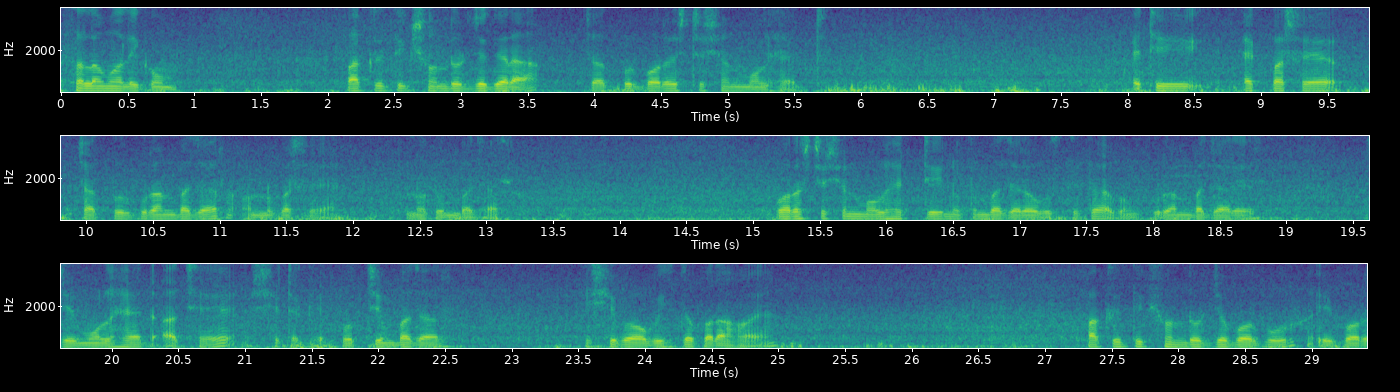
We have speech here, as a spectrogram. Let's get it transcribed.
আসসালামু আলাইকুম। প্রাকৃতিক সৌন্দর্যে ঘেরা চাঁদপুর বড় স্টেশন মলহেড। এটি এক পাশে চাঁদপুর পুরান বাজার, অন্য পাশে নতুন বাজার। বড় স্টেশন মলহেডটি নতুন বাজারে অবস্থিত এবং পুরান বাজারের যে মলহেড আছে, সেটাকে পশ্চিম বাজার হিসেবে অভিহিত করা হয়। প্রাকৃতিক সৌন্দর্য ভরপুর এই বড়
